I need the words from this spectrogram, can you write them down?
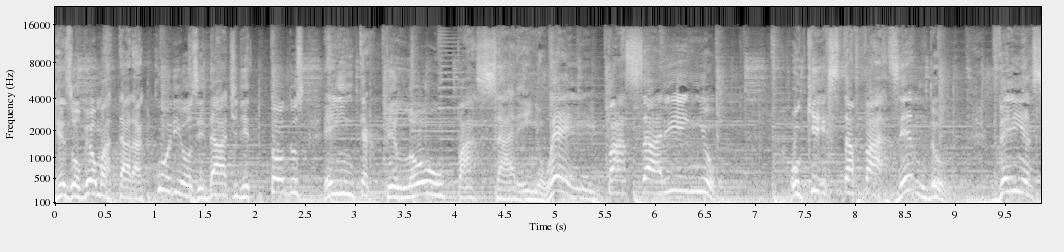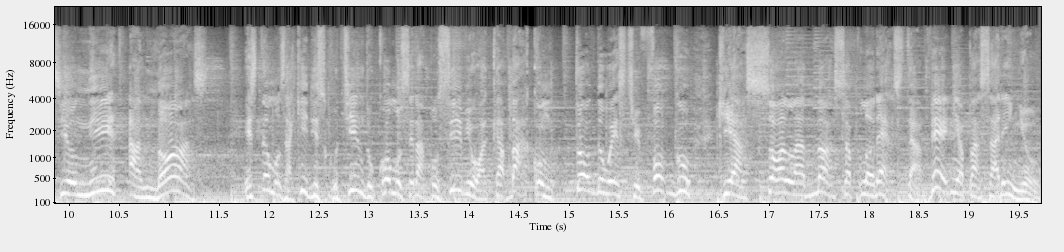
resolveu matar a curiosidade de todos e interpelou o passarinho. Ei, passarinho! O que está fazendo? Venha se unir a nós. Estamos aqui discutindo como será possível acabar com todo este fogo que assola nossa floresta. Venha, passarinho!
